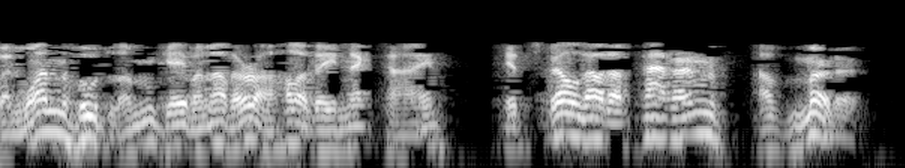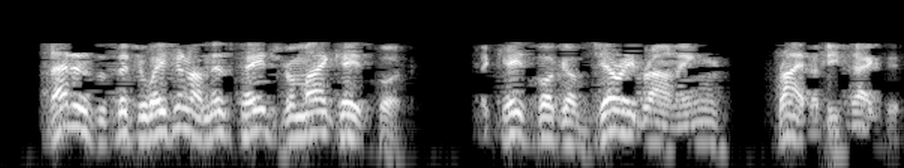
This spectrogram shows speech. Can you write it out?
When one hoodlum gave another a holiday necktie, it spelled out a pattern of murder. That is the situation on this page from my casebook. The casebook of Jerry Browning, private detective.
